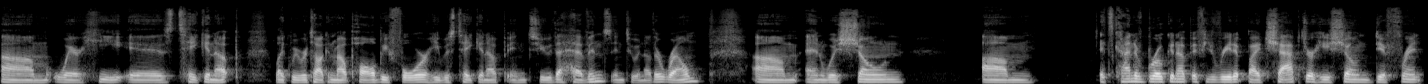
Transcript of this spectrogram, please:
um, where he is taken up, like we were talking about Paul before, he was taken up into the heavens, into another realm, um, and was shown. Um, it's kind of broken up if you read it by chapter. He's shown different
